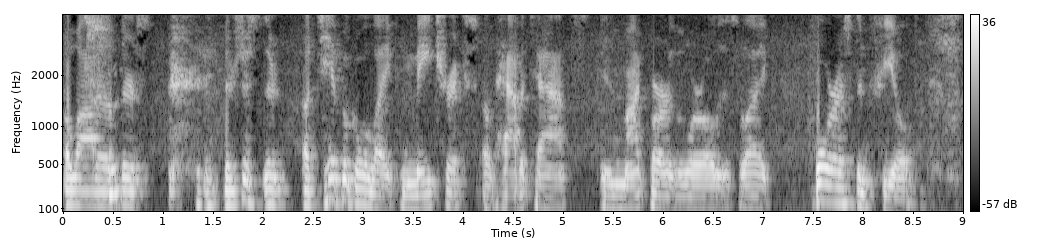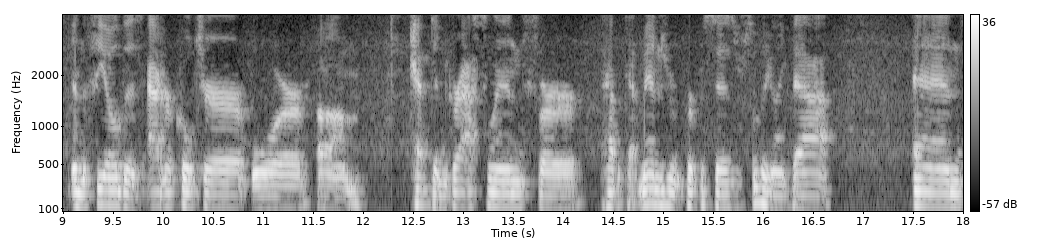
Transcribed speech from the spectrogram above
A lot of there's there's just there, a typical like matrix of habitats in my part of the world is like forest and field, and the field is agriculture or um, kept in grassland for habitat management purposes or something like that. And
